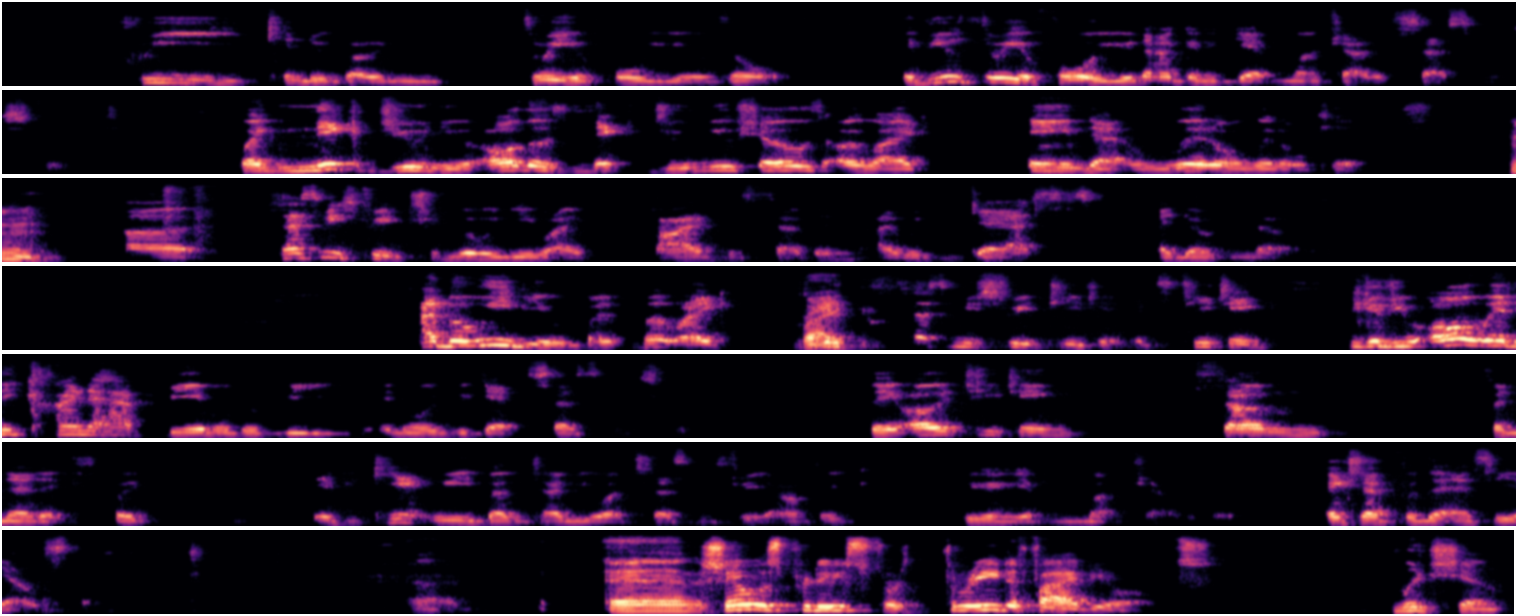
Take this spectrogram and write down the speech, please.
pre kindergarten, three or four years old. If you're three or four, you're not gonna get much out of Sesame Street. Like Nick Jr., all those Nick Jr. shows are like aimed at little little kids. Hmm. Uh, Sesame Street should really be like five to seven, I would guess. I don't know. I believe you, but but like Right. Sesame Street teaching, it's teaching because you already kind of have to be able to read in order to get Sesame Street. They are teaching some phonetics, but if you can't read by the time you watch Sesame Street, I don't think you're gonna get much out of it, except for the SEL stuff. Uh, And the show was produced for three to five year olds. which show?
